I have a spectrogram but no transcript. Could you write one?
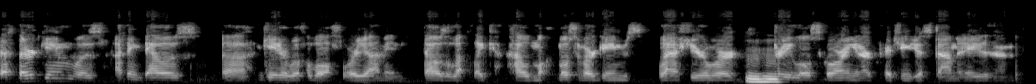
that third game was, I think that was uh, Gator wiffle ball for you. I mean, that was a lot like how mo- most of our games last year were mm-hmm. pretty low scoring, and our pitching just dominated. And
